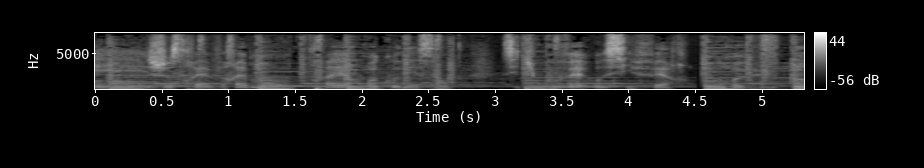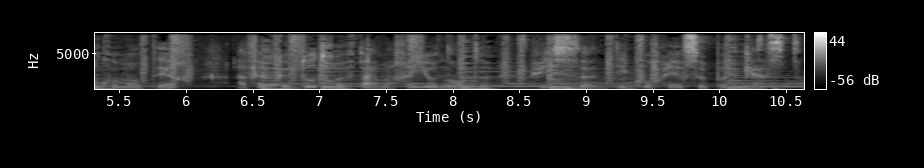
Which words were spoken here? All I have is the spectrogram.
Et je serais vraiment très reconnaissante si tu pouvais aussi faire une revue, un commentaire, afin que d'autres femmes rayonnantes puissent découvrir ce podcast.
